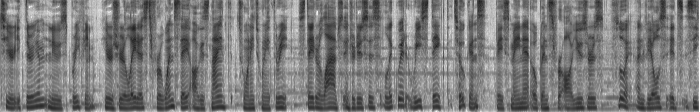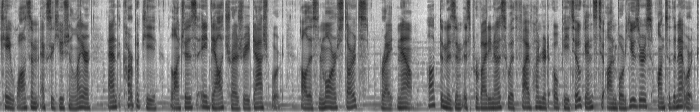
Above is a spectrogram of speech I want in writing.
to your Ethereum news briefing. Here's your latest for Wednesday, August 9th, 2023. Stader Labs introduces liquid restaked tokens. Base mainnet opens for all users. Fluent unveils its ZK Wasm execution layer. And Karpatkey launches a DAO Treasury dashboard. All this and more starts right now. Optimism is providing us with 500 OP tokens to onboard users onto the network.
